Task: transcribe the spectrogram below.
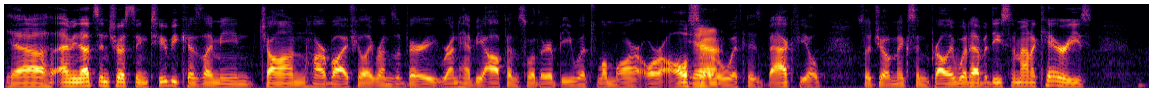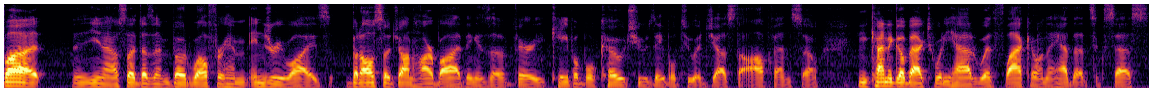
Yeah, I mean that's interesting too because I mean John Harbaugh I feel like runs a very run heavy offense whether it be with Lamar or also Yeah. with his backfield. So Joe Mixon probably would have a decent amount of carries, but you know so that doesn't bode well for him injury wise. But also John Harbaugh I think is a very capable coach who's able to adjust the offense. So you can kind of go back to what he had with Flacco and they had that success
